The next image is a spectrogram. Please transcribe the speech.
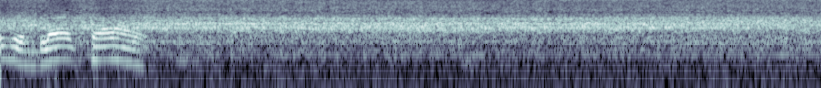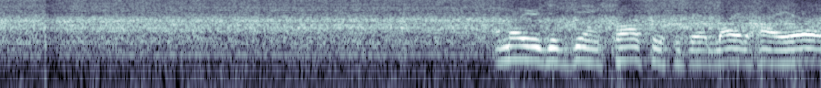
Those are black tiles. I know you're just being cautious with that light high up.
